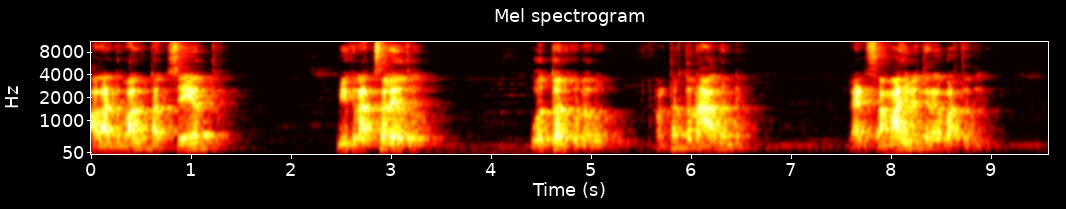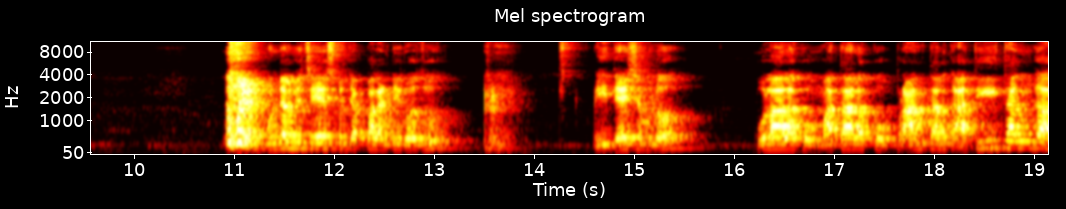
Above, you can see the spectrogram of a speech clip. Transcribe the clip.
అలాంటి వాళ్ళు టచ్ చేయొద్దు. మీకు నచ్చలేదు. వద్దు అనుకున్నారు అంతటితోనే ఆగండి. లేదంటే సమాజమే తిరగబడుతుంది. గుండెల మీద చేసుకొని చెప్పాలంటే ఈరోజు ఈ దేశంలో కులాలకు మతాలకు ప్రాంతాలకు అతీతంగా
